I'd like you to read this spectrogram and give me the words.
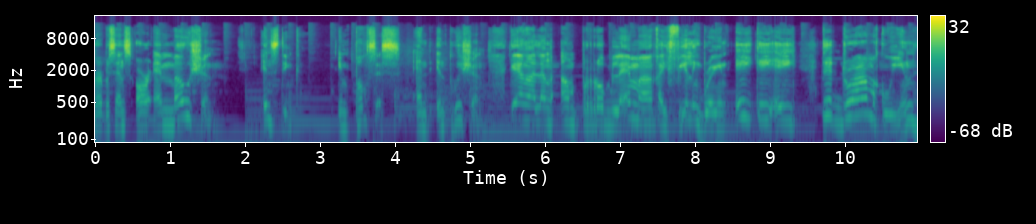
represents our emotion, instinct, impulses, and intuition. Kaya nga lang ang problema kay feeling brain aka the drama queen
